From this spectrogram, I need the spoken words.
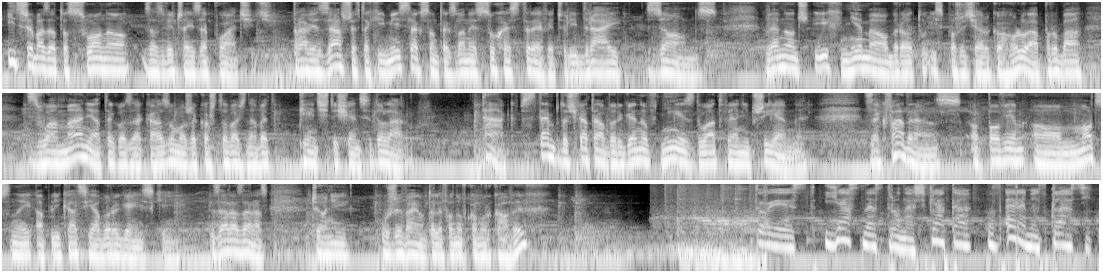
i trzeba za to słono zazwyczaj zapłacić. Prawie zawsze w takich miejscach są tak zwane suche strefy, czyli dry zones. Wewnątrz ich nie ma obrotu i spożycia alkoholu, a próba złamania tego zakazu może kosztować nawet 5000 dolarów. Tak, wstęp do świata aborygenów nie jest łatwy ani przyjemny. Za kwadrans opowiem o mocnej aplikacji aborygeńskiej. Zaraz, zaraz. Czy oni używają telefonów komórkowych? To jest jasna strona świata w RMS Classic.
